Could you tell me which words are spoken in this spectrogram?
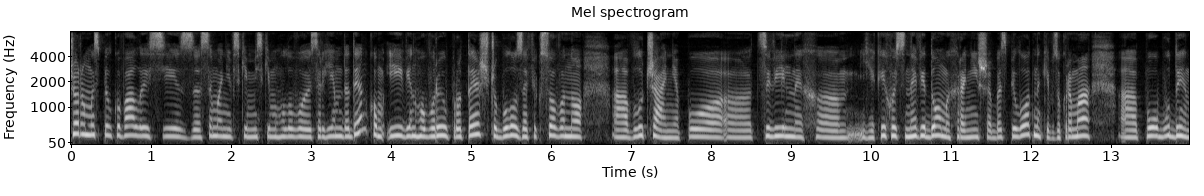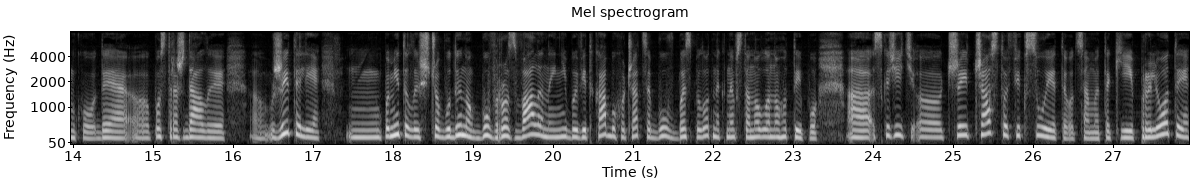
Вчора ми спілкувалися із Семенівським міським головою Сергієм Деденком, і він говорив про те, що було зафіксовано влучання по цивільних якихось невідомих раніше безпілотників, зокрема по будинку, де постраждали жителі. Помітили, що будинок був розвалений, ніби від кабу, хоча це був безпілотник невстановленого типу. Скажіть, е, чи часто фіксуєте от саме такі прильоти,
